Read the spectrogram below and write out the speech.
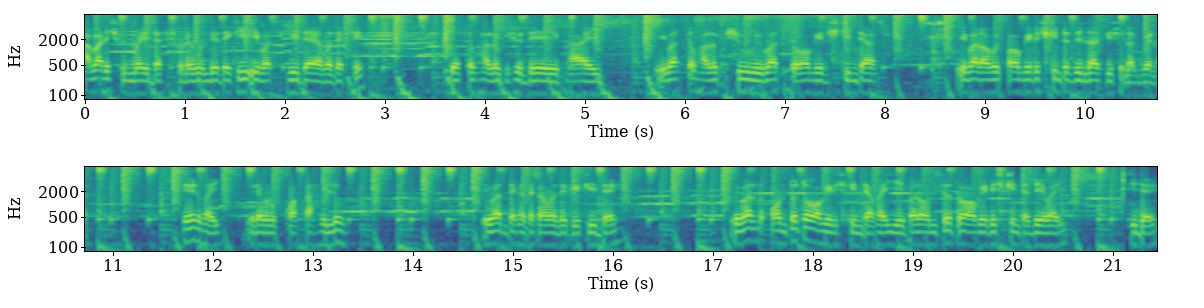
আবার স্পিন মারি দেখ সোনার মন্দিরে দেখি, এবার কি দেয় আমাদেরকে। এবার তো ভালো কিছু দে ভাই। এবার তো ভালো কিছু, এবার তো অগের স্কিনটা এবার অগ- অগের স্কিনটা দিলে আর কিছু লাগবে না। এর ভাই, এটা কোনো কথা হইল? এবার দেখা যাক আমাদেরকে কি দেয়। এবার অন্তত অগের স্কিনটা ভাই, এবার অন্তত অগের স্কিনটা দে ভাই। কি দেয়.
